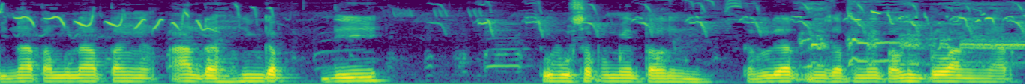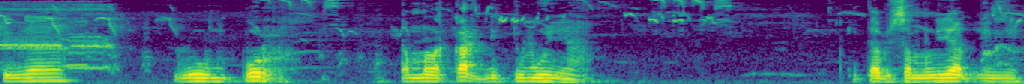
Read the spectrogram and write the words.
binatang-binatang yang ada hinggap di tubuh sapi mental ini. Terlihat nih sapi mental ini belang artinya lumpur yang melekat di tubuhnya. Kita bisa melihat ini.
